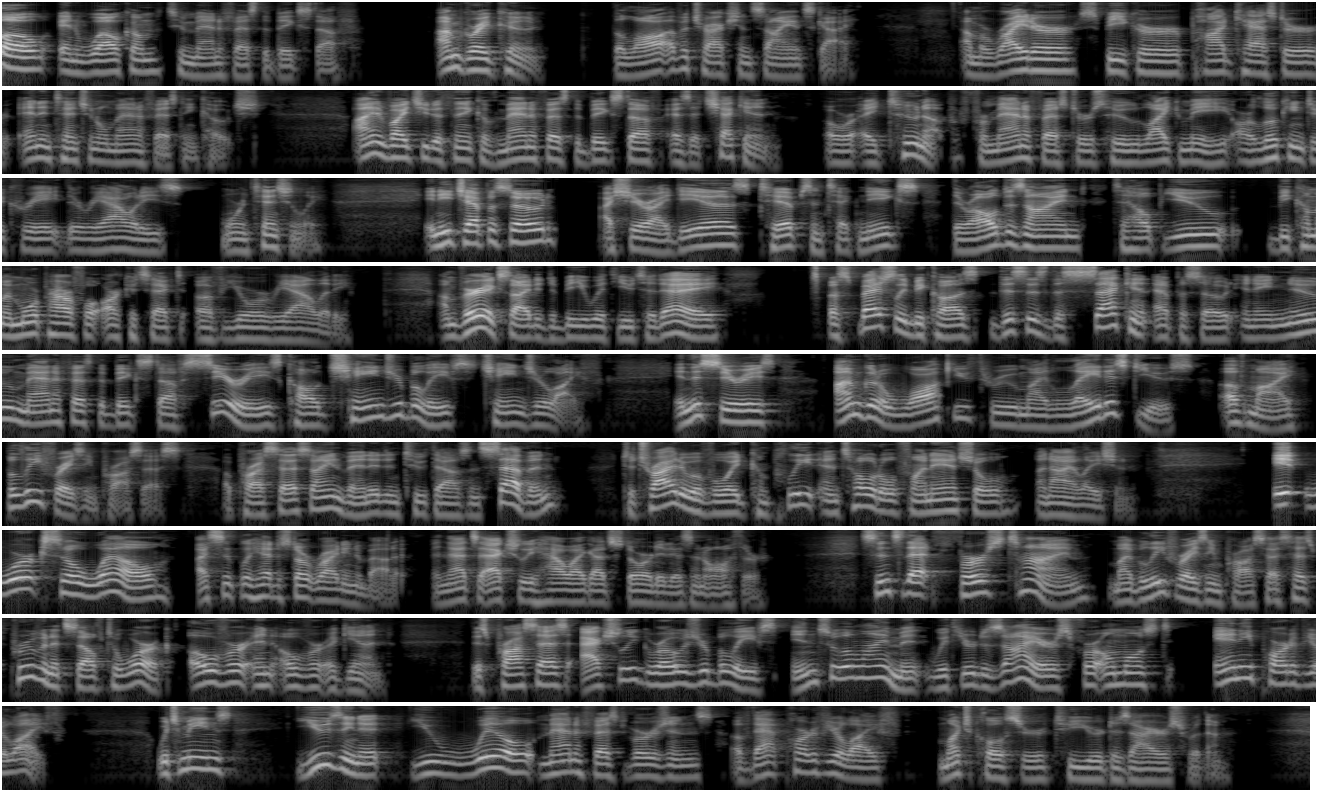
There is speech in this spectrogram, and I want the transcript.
Hello, and welcome to Manifest the Big Stuff. I'm Greg Kuhn, the Law of Attraction Science Guy. I'm a writer, speaker, podcaster, and intentional manifesting coach. I invite you to think of Manifest the Big Stuff as a check in or a tune up for manifestors who, like me, are looking to create their realities more intentionally. In each episode, I share ideas, tips, and techniques. They're all designed to help you become a more powerful architect of your reality. I'm very excited to be with you today, especially because this is the second episode in a new Manifest the Big Stuff series called Change Your Beliefs, Change Your Life. In this series, I'm going to walk you through my latest use of my belief raising process, a process I invented in 2007 to try to avoid complete and total financial annihilation. It worked so well, I simply had to start writing about it. And that's actually how I got started as an author. Since that first time, my belief raising process has proven itself to work over and over again. This process actually grows your beliefs into alignment with your desires for almost any part of your life, which means using it, you will manifest versions of that part of your life much closer to your desires for them.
